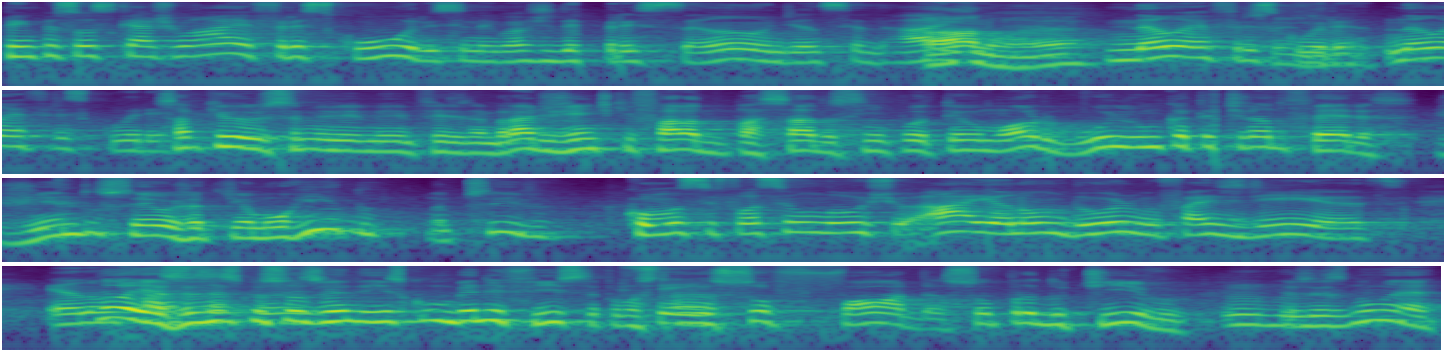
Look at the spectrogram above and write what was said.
tem pessoas que acham, ah, é frescura esse negócio de depressão, de ansiedade. Ah, não é? Não é frescura, não é frescura. Sabe que você me, fez lembrar de gente que fala do passado assim, pô, eu tenho o maior orgulho nunca ter tirado férias. Gente do céu, eu já tinha morrido, não é possível. Como se fosse um luxo. Ah, eu não durmo faz dias. Eu não, não e às vezes as pessoas vendem isso como benefício, para mostrar, Sim. eu sou foda, sou produtivo. Uhum. Às vezes não é.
